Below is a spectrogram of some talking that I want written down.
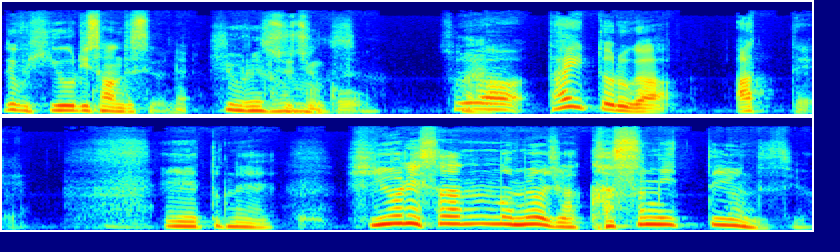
でも日和さんですよね。日和さん主人公。それはタイトルがあって、えっ、とね、日和さんの名字が霞って言うんですよ。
